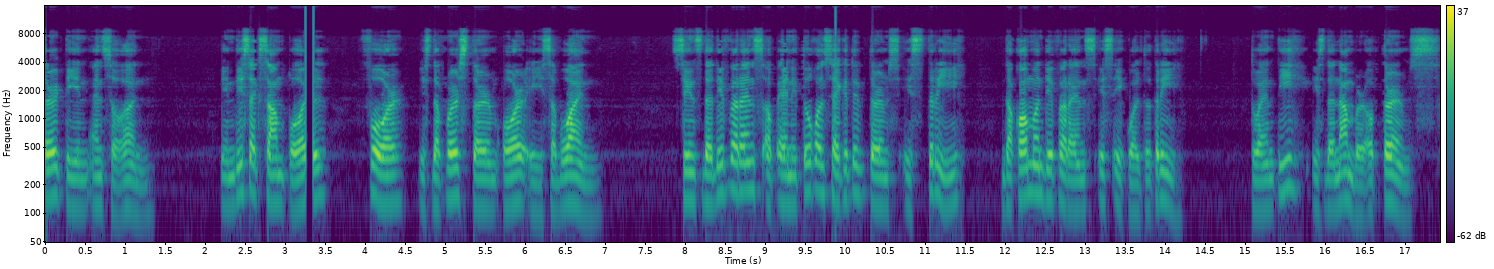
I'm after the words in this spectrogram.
13, and so on. In this example, 4 is the first term or a sub 1. Since the difference of any two consecutive terms is 3, the common difference is equal to 3. 20 is the number of terms.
